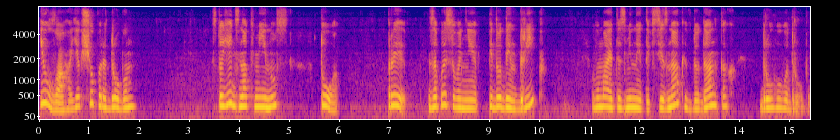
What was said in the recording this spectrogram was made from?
І увага, якщо перед дробом стоїть знак мінус, то при записуванні під один дріб ви маєте змінити всі знаки в доданках другого дробу,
